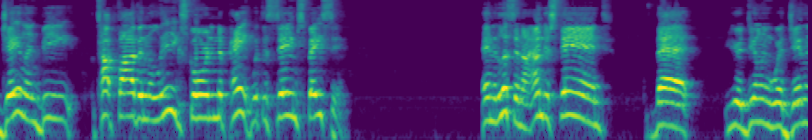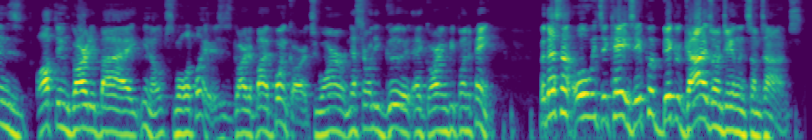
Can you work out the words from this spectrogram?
Jalen be top five in the league scoring in the paint with the same spacing. And listen, I understand that you're dealing with Jalen is often guarded by, you know, smaller players. He's guarded by point guards who aren't necessarily good at guarding people in the paint. But that's not always the case. They put bigger guys on Jalen sometimes.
